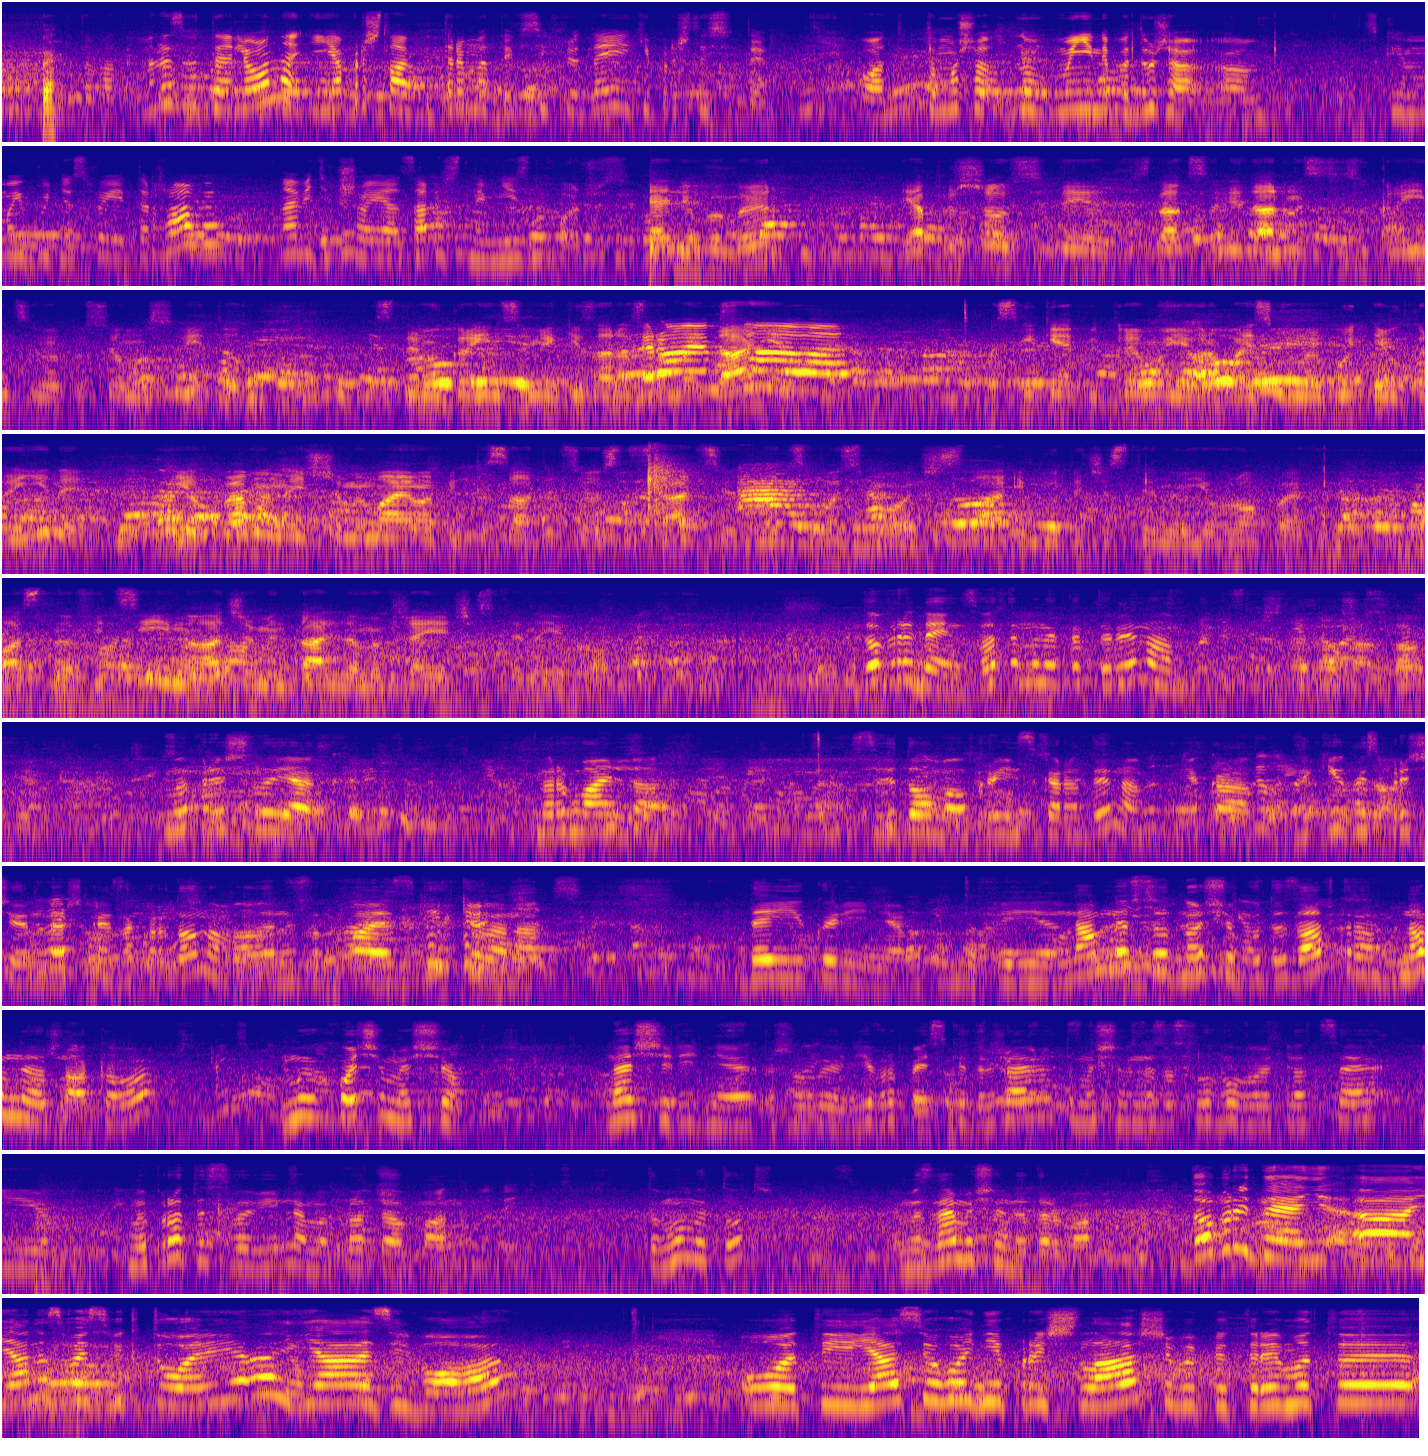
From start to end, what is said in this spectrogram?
Мене звати Альона, і я прийшла підтримати всіх людей, які прийшли сюди. От тому що ну мені не байдуже, е, скажімо, майбутнє своєї держави, навіть якщо я зараз не в ній знаходжусь. Я Любомир. Я прийшов сюди в знак солідарності з українцями по всьому світу, з тими українцями, які зараз на Майдані. Оскільки я підтримую європейське майбутнє я впевнений, що ми маємо підписати цю асоціацію 28 числа і бути частиною Європи, власне, офіційно, адже ментально ми вже є частина Європи. Добрий день, звати мене Катерина. Ми прийшли як нормальна, свідома українська родина, яка з якихось причин мешкає за кордоном, але не забуває звідки вона, де її коріння. І нам не все одно, що буде завтра, нам не однаково. Ми хочемо, щоб наші рідні жили в європейській державі, тому що вони заслуговують на це. І ми проти свавілля, ми проти обману. Тому ми тут. І ми знаємо, що не дарма. Добрий день, я називаюсь Вікторія, я зі Львова. От і я сьогодні прийшла, щоб підтримати е,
